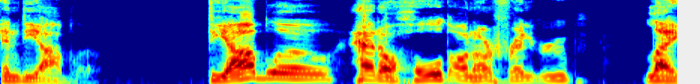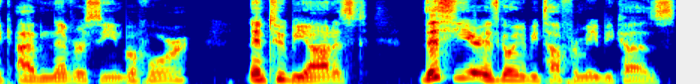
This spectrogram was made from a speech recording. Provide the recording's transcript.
and Diablo. Diablo had a hold on our friend group like I've never seen before. And to be honest, this year is going to be tough for me because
